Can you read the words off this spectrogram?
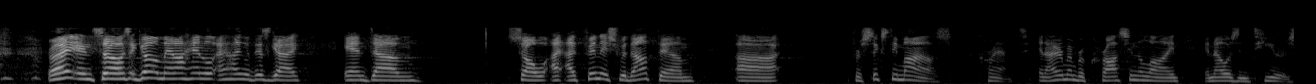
right? And so I said, go, man. I'll handle, I'll hang with this guy. And, um, so I, I finished without them uh, for 60 miles, cramped. And I remember crossing the line, and I was in tears.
